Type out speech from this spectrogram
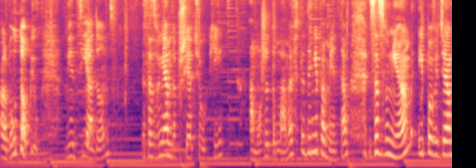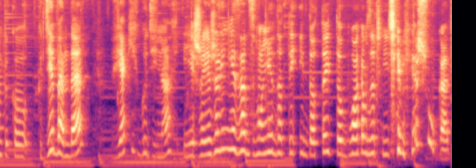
albo utopił. Więc jadąc, zadzwoniłam do przyjaciółki, a może do mamy, wtedy nie pamiętam. Zadzwoniłam i powiedziałam tylko, gdzie będę, w jakich godzinach i że jeżeli nie zadzwonię do tej i do tej, to błagam, zacznijcie mnie szukać.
